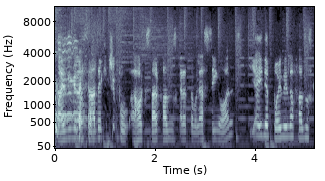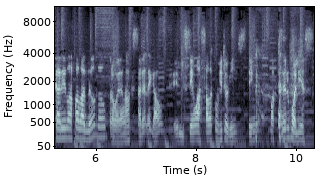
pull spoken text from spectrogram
O mais engraçado é que, tipo, a Rockstar faz os caras trabalhar 100 horas e aí depois ainda faz os caras ir lá falar: não, não, trabalhar na Rockstar é legal. Eles têm uma sala com videogames, tem uma piscina de bolinhas.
